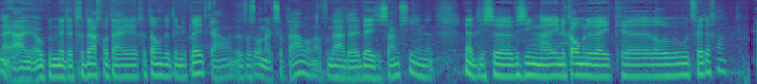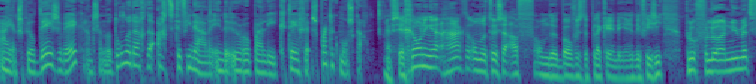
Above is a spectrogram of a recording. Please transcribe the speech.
Nou ja, ook met het gedrag wat hij getoond heeft in de kleedkamer. Dat was onacceptabel. Nou, vandaar de- deze sanctie. En, eh, ja, dus eh, we zien eh, in de komende week eh, wel hoe, het verder gaat. Ajax speelt deze week, aanstaande donderdag... de achtste finale in de Europa League tegen Spartak Moskou. FC Groningen haakt er ondertussen af om de bovenste plekken in de Eredivisie. Ploeg verloor nu met 4-1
